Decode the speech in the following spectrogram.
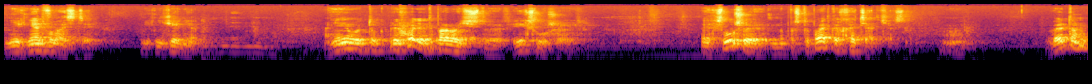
У них нет власти, у них ничего нет. Они вот только приходят и пророчествуют, их слушают. Их слушают, но поступают как хотят, честно. В этом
